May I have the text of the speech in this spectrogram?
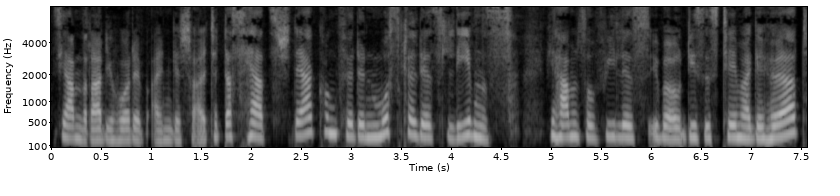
Sie haben Radio Horeb eingeschaltet. Das Herz, Stärkung für den Muskel des Lebens. Wir haben so vieles über dieses Thema gehört.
